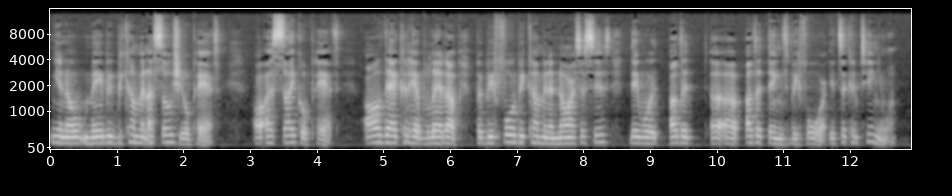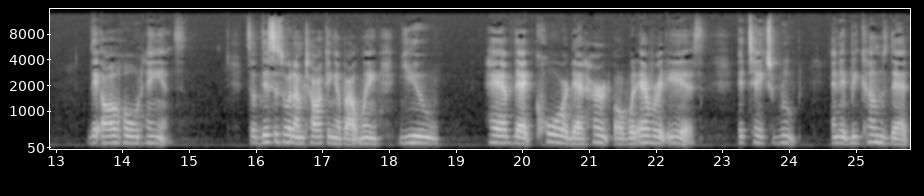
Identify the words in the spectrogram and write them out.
you know, maybe becoming a sociopath or a psychopath. All that could have led up. But before becoming a narcissist, there were other uh, uh, other things before. It's a continuum. They all hold hands. So this is what I'm talking about when you have that core, that hurt, or whatever it is, it takes root and it becomes that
